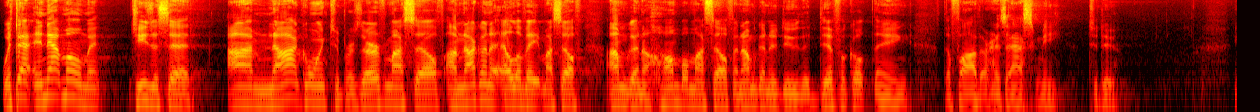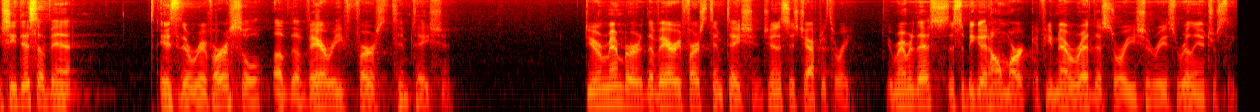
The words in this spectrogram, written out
With that, in that moment, Jesus said, I'm not going to preserve myself. I'm not going to elevate myself. I'm going to humble myself and I'm going to do the difficult thing the Father has asked me to do. You see, this event is the reversal of the very first temptation. Do you remember the very first temptation? Genesis chapter 3. You remember this? This would be good homework. If you've never read this story, you should read it. It's really interesting.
